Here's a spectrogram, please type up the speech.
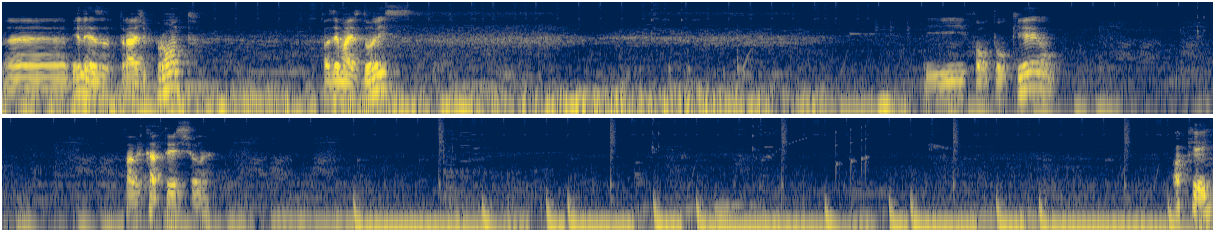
É, beleza, traje pronto. Vou fazer mais dois. E faltou o quê? Fábrica têxtil, né? Ok.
